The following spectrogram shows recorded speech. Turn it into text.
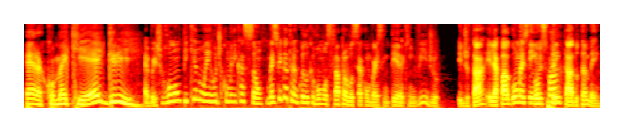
Pera, como é que é, Gri? Herbert, rolou um pequeno erro de comunicação, mas fica tranquilo que eu vou mostrar pra você a conversa inteira aqui em vídeo. Vídeo, tá? Ele apagou, mas tem isso Opa. printado também.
